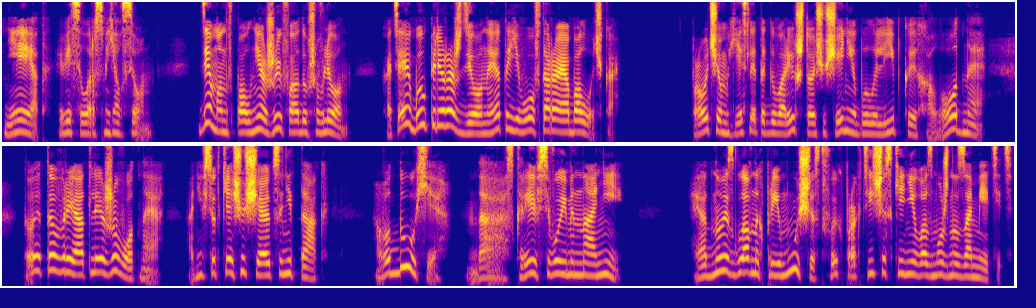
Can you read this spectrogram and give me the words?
«Нет», — весело рассмеялся он. «Демон вполне жив и одушевлен, хотя и был перерожден, и это его вторая оболочка. Впрочем, если ты говоришь, что ощущение было липкое и холодное, то это вряд ли животное. Они все-таки ощущаются не так. А вот духи, да, скорее всего, именно они. И одно из главных преимуществ их практически невозможно заметить.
